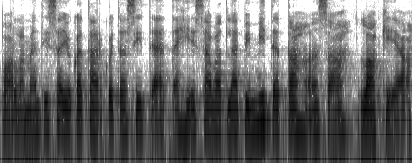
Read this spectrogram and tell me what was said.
parlamentissa, joka tarkoittaa sitä, että he saavat läpi mitä tahansa lakeja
